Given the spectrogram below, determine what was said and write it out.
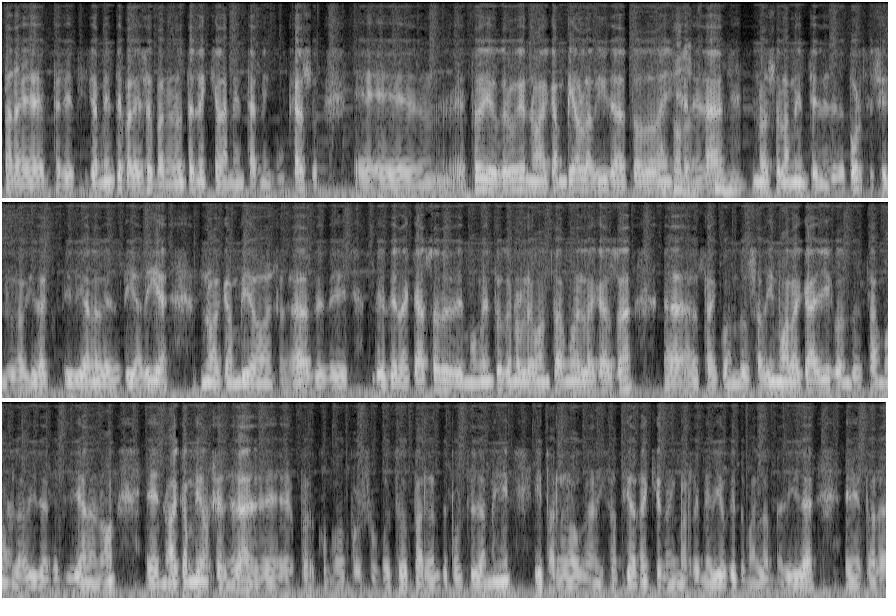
para precisamente para eso, para no tener que lamentar ningún caso. Eh, eh, esto yo creo que nos ha cambiado la vida a todos en general, no solamente en el deporte, sino la vida cotidiana del día a día, nos ha cambiado en general, desde, desde la casa, desde el momento que nos levantamos en la casa hasta cuando salimos a la calle cuando estamos en la vida cotidiana, ¿no? nos ha cambiado en general, pues, como por supuesto para el deporte también y para las organizaciones que no hay más remedio que tomar las medidas eh, para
